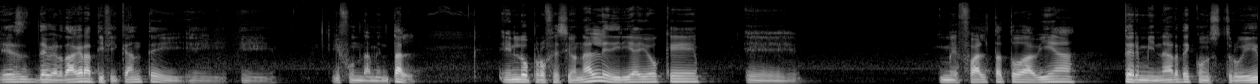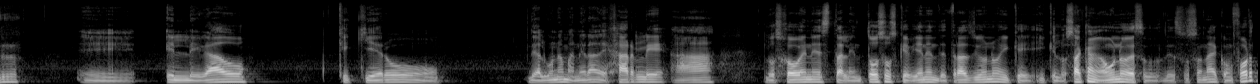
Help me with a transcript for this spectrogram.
es de verdad gratificante y, fundamental. En lo profesional le diría yo que eh, me falta todavía terminar de construir eh, el legado que quiero de alguna manera dejarle a los jóvenes talentosos que vienen detrás de uno y que, lo sacan a uno de su, zona de confort.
